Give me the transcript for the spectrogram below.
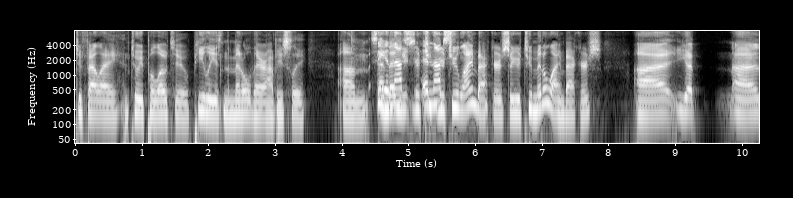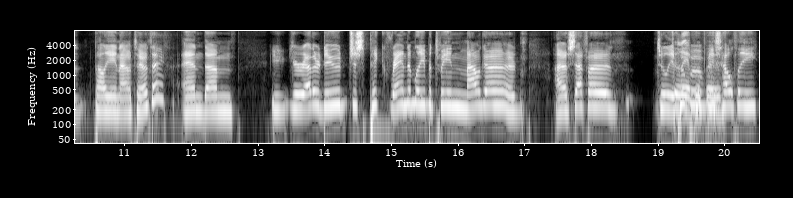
Tufele, and Tui Pelotu. Pili is in the middle there, obviously. Um, See, and, and then that's- your, your, and two, your two linebackers. So your two middle linebackers. Uh, you got uh, Palaie Gaoteote, and um, you, your other dude just pick randomly between Mauga or Iosefa, Julia Julia Pupu if he's healthy.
